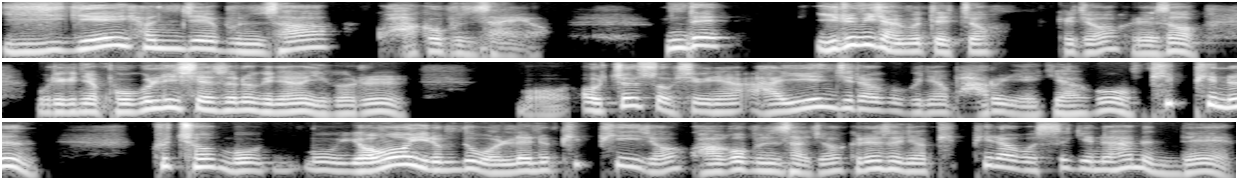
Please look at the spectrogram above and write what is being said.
이게 현재 분사, 과거 분사예요. 근데 이름이 잘못됐죠. 그죠? 그래서 우리 그냥 보글리시에서는 그냥 이거를 뭐 어쩔 수 없이 그냥 ing라고 그냥 바로 얘기하고 pp는 그쵸 뭐, 뭐 영어 이름도 원래는 pp죠 과거 분사죠 그래서 그냥 pp라고 쓰기는 하는데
